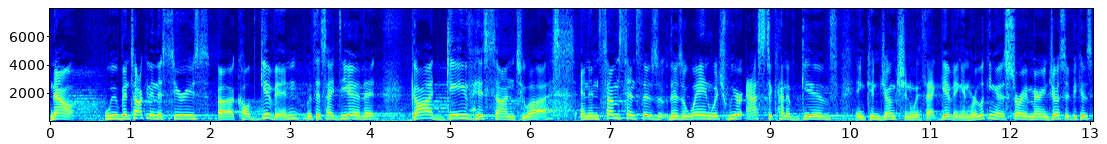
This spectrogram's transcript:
Now, we've been talking in this series uh, called Given with this idea that God gave his son to us, and in some sense, there's there's a way in which we are asked to kind of give in conjunction with that giving. And we're looking at the story of Mary and Joseph because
